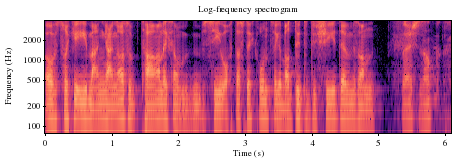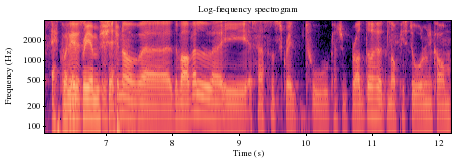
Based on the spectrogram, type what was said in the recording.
Og hvis du trykker Y mange ganger, så tar han liksom syv-åtte stykker rundt seg og bare du, du skyter med sånn Det er ikke sant. equilibrium husker, shit. husker når eh, Det var vel eh, i Assassin's Creed 2, kanskje Brotherhood, når pistolen kom.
